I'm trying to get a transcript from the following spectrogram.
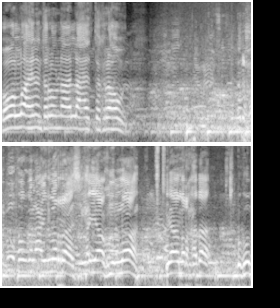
ووالله لن ترونا إلا حيث تكرهون. مرحبا فوق العين والرأس. حياكم الله. يا مرحبا. بكم.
